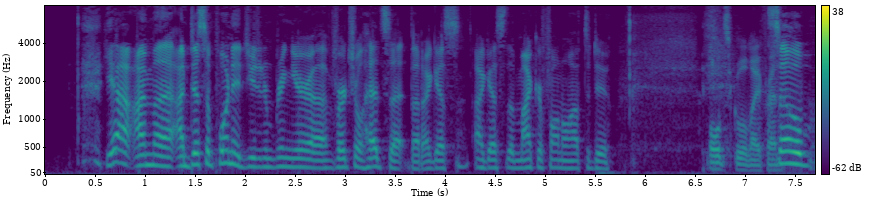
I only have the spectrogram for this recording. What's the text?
yeah, I'm. Uh, I'm disappointed you didn't bring your uh, virtual headset, but I guess I guess the microphone will have to do. Old school, my friend. So,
